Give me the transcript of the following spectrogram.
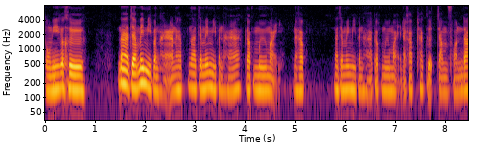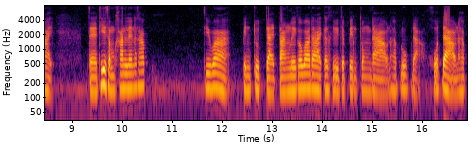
ตรงนี้ก็คือ น่าจะไม่มีปัญหานะครับ น่าจะไม่มีปัญหากับมือใหม่นะครับ น่าจะไม่มีปัญหากับมือใหม่นะครับ ถ้าเกิดจำฟอนต์ได้ แต่ที่สำคัญเลยนะครับ ที่ว่าเป็นจุดจ่ายตังค์เลยก็ว่าได้ก็คือจะเป็นตรงดาวนะครับ รูปดาวโค้ดดาวนะครับ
